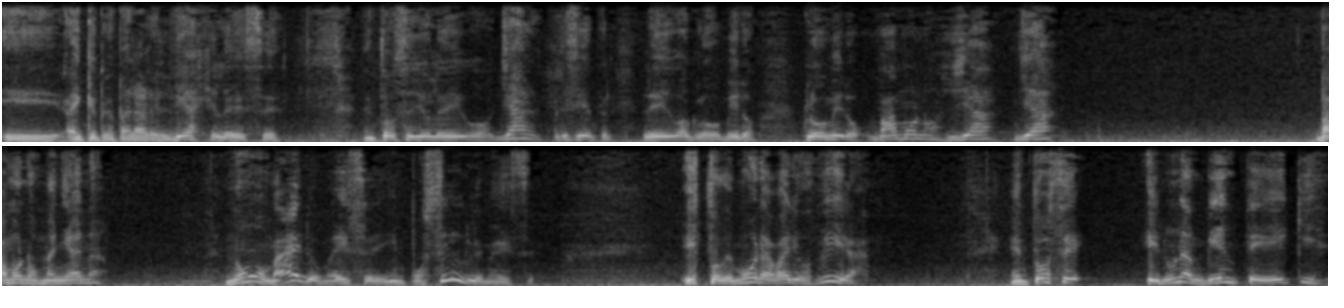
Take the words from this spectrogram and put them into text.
y hay que preparar el viaje, le dice. Entonces yo le digo, ya, presidente, le digo a Clodomiro, Clodomiro, vámonos ya, ya, vámonos mañana. No, Mario, me dice, imposible, me dice. Esto demora varios días. Entonces, en un ambiente X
